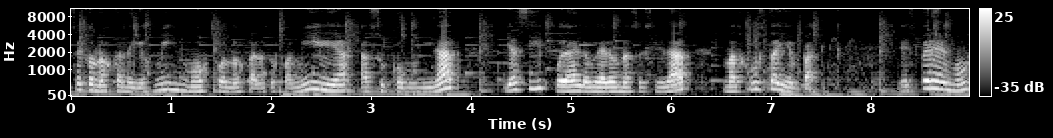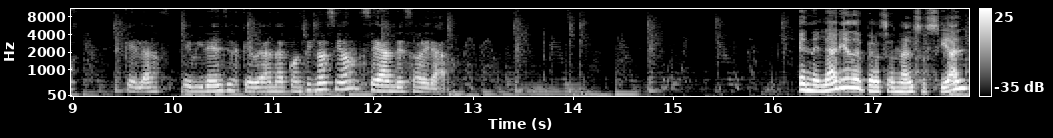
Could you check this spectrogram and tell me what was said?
se conozcan ellos mismos, conozcan a su familia, a su comunidad y así puedan lograr una sociedad más justa y empática. Esperemos que las evidencias que vean a continuación sean de su. En el área de personal social,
